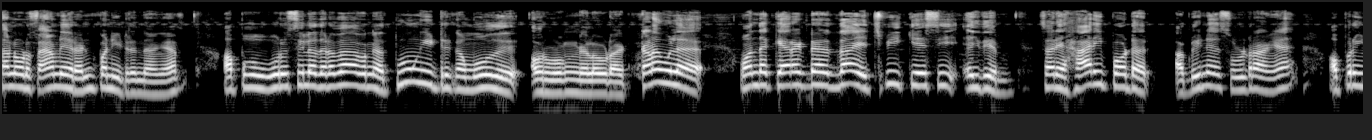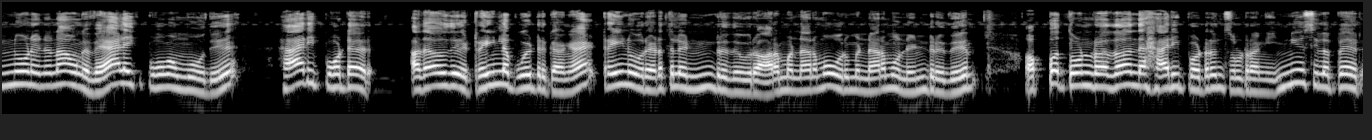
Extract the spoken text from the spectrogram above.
தன்னோட ஃபேமிலியை ரன் பண்ணிட்டு இருந்தாங்க. அப்போது ஒரு சில தடவை அவங்க தூங்கிட்டு இருக்கும் போது அவங்களோட கனவுல வந்த கேரக்டர் தான் ஹெச்பி கேசி இது சாரி ஹாரி பாட்டர் அப்படின்னு சொல்கிறாங்க அப்புறம் இன்னொன்று என்னென்னா அவங்க வேலைக்கு போகும்போது ஹாரி பாட்டர் அதாவது ட்ரெயினில் போயிட்டுருக்காங்க ட்ரெயின் ஒரு இடத்துல நின்றுது. ஒரு அரை மணி நேரமோ ஒரு மணி நேரமோ நின்றுது. அப்போ தோன்றதான் இந்த ஹாரி பாட்டர்னு சொல்கிறாங்க இன்னும் சில பேர்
